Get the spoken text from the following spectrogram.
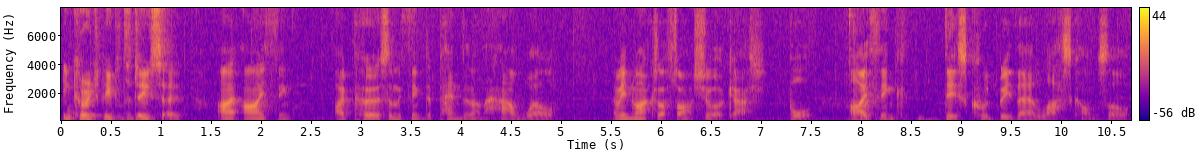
encourage people to do so. I, I think, I personally think, depending on how well, I mean, Microsoft aren't short of cash, but I think this could be their last console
